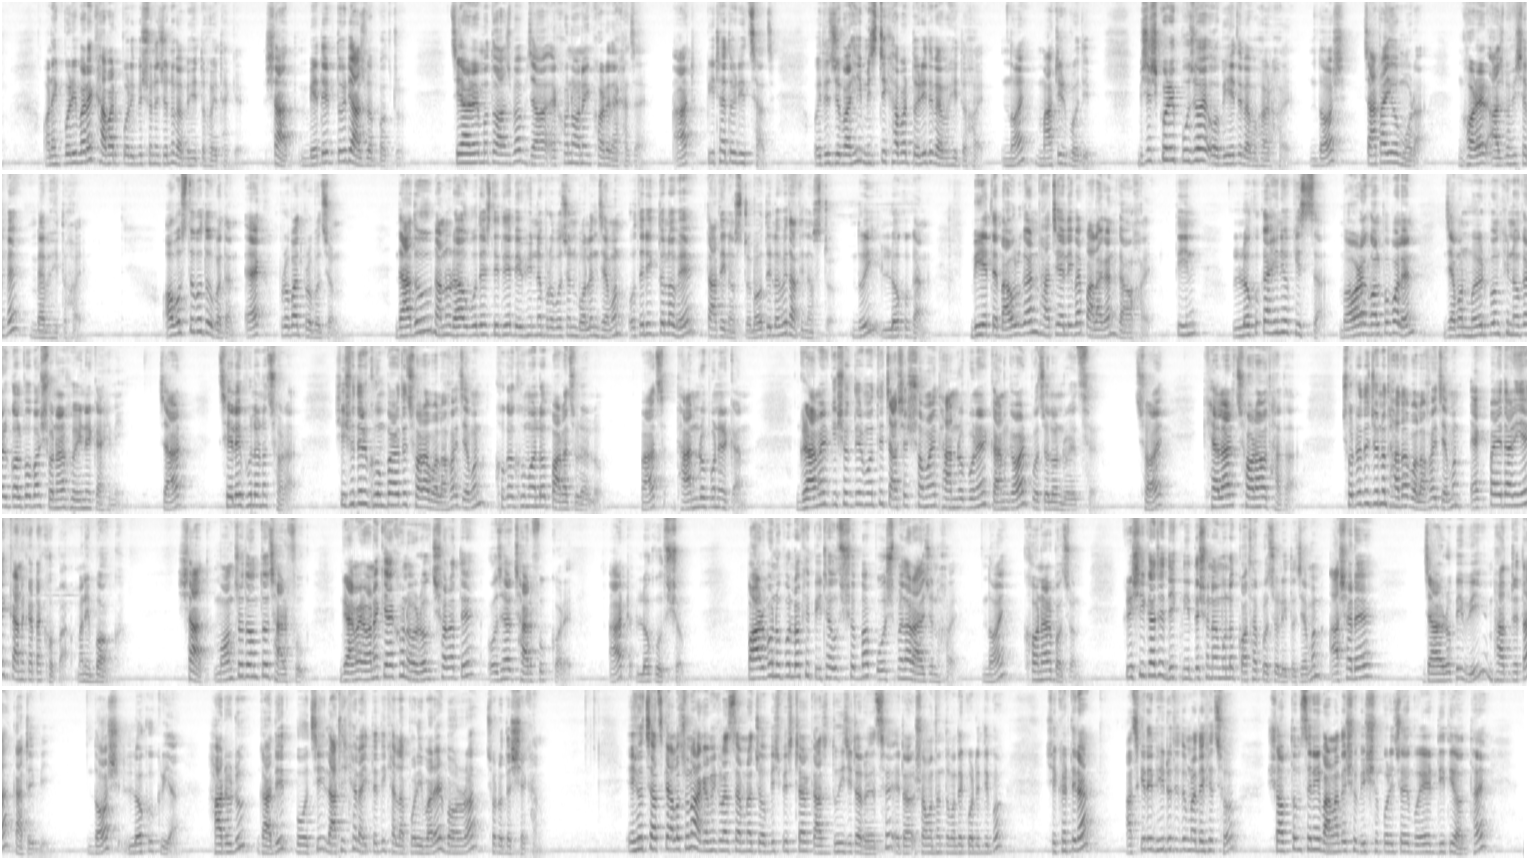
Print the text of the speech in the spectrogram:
অনেক পরিবারে খাবার পরিবেশনের জন্য ব্যবহৃত হয়ে থাকে। সাত, বেতের তৈরি আসবাবপত্র। চেয়ারের মতো আসবাব যা এখনও অনেক ঘরে দেখা যায়। আট, পিঠা তৈরির ছাঁচ। ঐতিহ্যবাহী মিষ্টি খাবার তৈরিতে ব্যবহৃত হয়। নয়, মাটির প্রদীপ। বিশেষ করে পুজোয় ও বিয়েতে ব্যবহার হয়। দশ, চাটাই ও মোড়া। ঘরের আসবাব হিসেবে ব্যবহৃত হয়। অবস্থাগত উপাদান। এক, প্রবাদ প্রবচন। দাদু, নানুরা উপদেশ দিতে বিভিন্ন প্রবচন বলেন, যেমন, অতিরিক্ত লোভে তাঁতি নষ্ট বা অতি লোভে তাঁতি নষ্ট। দুই, লোকগান। বিয়েতে বাউল গান, ভাটিয়ালি বা পালা গান গাওয়া হয়। তিন লোককাহিনী ও কিস্সা। বড়রা গল্প বলেন, যেমন ময়ূরপঙ্খী নৌকার গল্প বা সোনার হরিণের কাহিনী। চার, ছেলে ভুলানো ছড়া। শিশুদের ঘুম পাড়াতে ছড়া বলা হয়, যেমন খোকা ঘুমালো, পাড়া চুড়ালো। পাঁচ, ধান রোপণের গান। গ্রামের কৃষকদের মধ্যে চাষের সময় ধান রোপণের গান গাওয়ার প্রচলন রয়েছে। ছয়, খেলার ছড়া ও ধাঁধা। ছোটদের জন্য ধাঁধা বলা হয়, যেমন এক পায়ে দাঁড়িয়ে কানকাটা খোপা মানে বক। সাত, মন্ত্রতন্ত্র ঝাড়ফুঁক। গ্রামের অনেকে এখনও রোগ ছড়াতে ওঝার ঝাড়ফুঁক করে। আট, লোক উৎসব। পার্বণ উপলক্ষে পিঠা উৎসব বা পৌষ মেলার আয়োজন হয়। নয়, খনার বচন। কৃষিকাজে দিক নির্দেশনামূলক কথা প্রচলিত, যেমন আষাঢ়ে যা রপিবি ভাদ্রে তা কাটেবি দশ, লোকক্রিয়া। হাডুডু, গাদিদ পৌচি লাঠি খেলা ইত্যাদি খেলা পরিবারের বড়রা ছোটদের শেখান। এই হচ্ছে আজকে আলোচনা। আগামী ক্লাসে আমরা চব্বিশ পৃষ্ঠার কাজ দুই যেটা রয়েছে, এটা সমাধান তোমাদের করে দিব। শিক্ষার্থীরা আজকের এই ভিডিওতে তোমরা দেখেছ সপ্তম শ্রেণির বাংলাদেশ ও বিশ্ব পরিচয় বইয়ের দ্বিতীয় অধ্যায়,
